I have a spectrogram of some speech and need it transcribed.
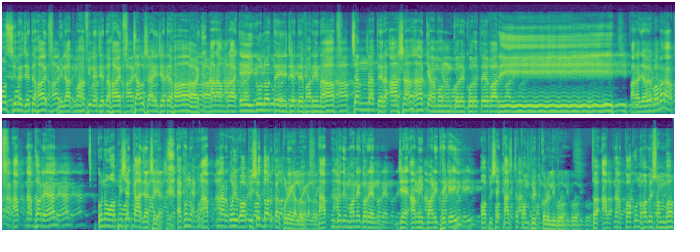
মসজিদে যেতে হয়, মিলাদ মাহফিলে যেতে হয়, জালসায় যেতে হয়। আর আমরা এইগুলোতে যেতে পারি না, জান্নাতের আশা কেমন করে করতে পারি? পারা যাবে বাবা? আপনার ধরেন কোনো অফিসে কাজ আছে। এখন আপনার ওই অফিসের দরকার পড়ে গেল। তা আপনি যদি মনে করেন যে আমি বাড়ি থেকেই অফিসে কাজটা কমপ্লিট করে নিব। তো আপনার কখন হবে সম্ভব?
